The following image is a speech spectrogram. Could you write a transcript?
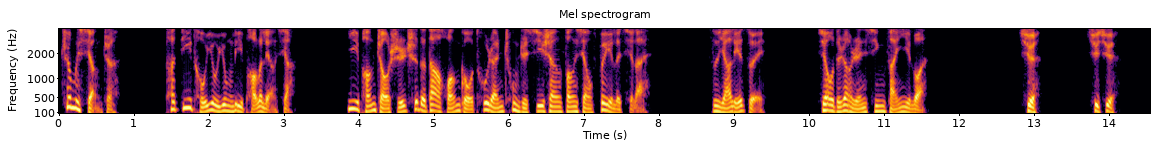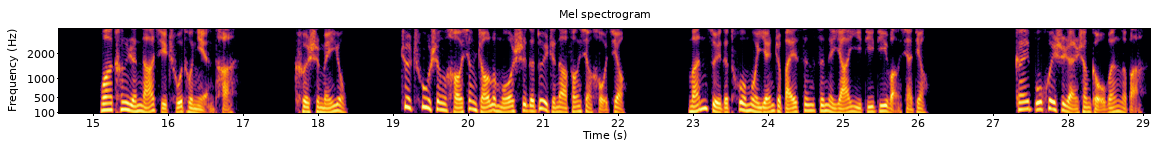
这么想着，他低头又用力刨了两下。一旁找食吃的大黄狗突然冲着西山方向吠了起来，龇牙咧嘴，叫得让人心烦意乱。去，去去！挖坑人拿起锄头撵他，可是没用。这畜生好像着了魔似的，对着那方向吼叫，满嘴的唾沫沿着白森森的牙一滴滴往下掉。该不会是染上狗瘟了吧？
